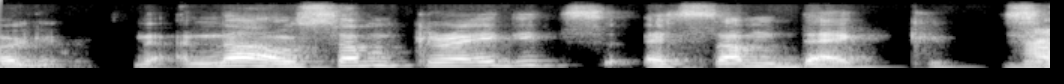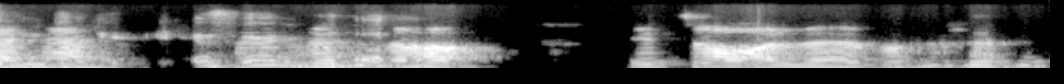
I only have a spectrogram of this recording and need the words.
Okay. Now some credits and some deck. Some Yeah. deck important. it's all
